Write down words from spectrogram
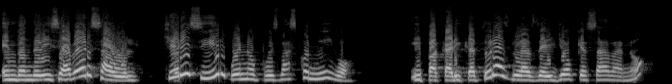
en donde dice, a ver, Saúl, ¿quieres ir? Bueno, pues vas conmigo. Y para caricaturas, las del yo quesada, ¿no?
